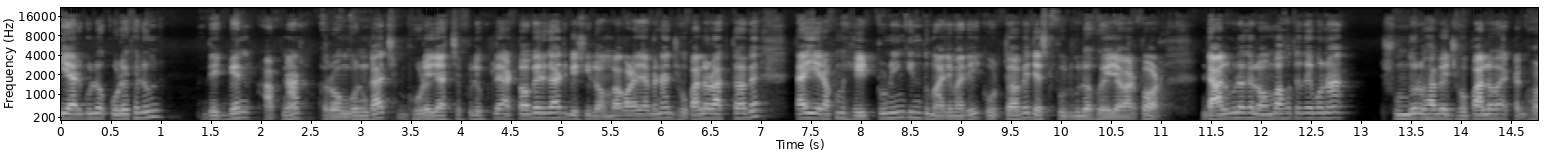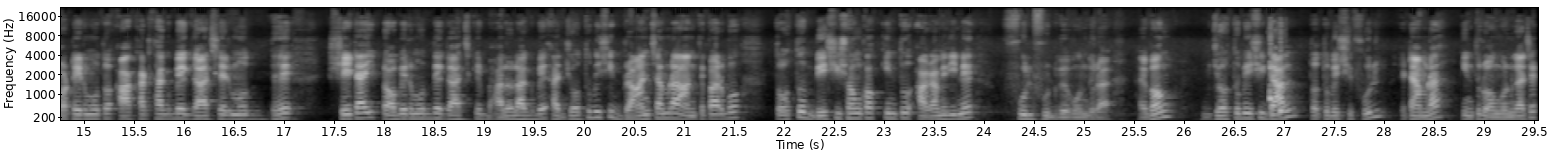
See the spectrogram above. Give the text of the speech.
কেয়ারগুলো করে ফেলুন। দেখবেন আপনার রঙ্গন গাছ ভরে যাচ্ছে ফুলে ফুলে, আর টবের গাছ বেশি লম্বা করা যাবে না, ঝোপালো রাখতে হবে। তাই এরকম হেড প্রুনিং কিন্তু মাঝে মাঝেই করতে হবে, জাস্ট ফুলগুলো হয়ে যাওয়ার পর। ডালগুলোকে লম্বা হতে দেবো না, সুন্দরভাবে ঝোপালো একটা ঘটের মতো আকার থাকবে গাছের মধ্যে, সেটাই টবের মধ্যে গাছকে ভালো লাগবে। আর যত বেশি ব্রাঞ্চ আমরা আনতে পারব তত বেশি সংখ্যক কিন্তু আগামী দিনে ফুল ফুটবে বন্ধুরা। এবং যত বেশি ডাল, তত বেশি ফুল, এটা আমরা কিন্তু রঙ্গন গাছে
